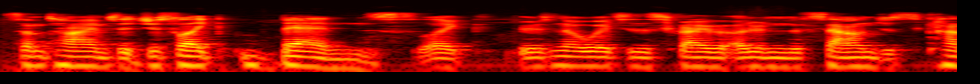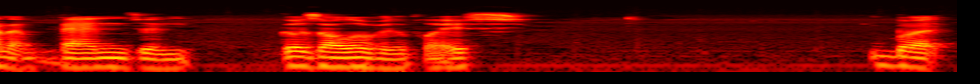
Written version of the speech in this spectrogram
Sometimes it just like bends. Like there's no way to describe it other than the sound just kind of bends and goes all over the place. But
